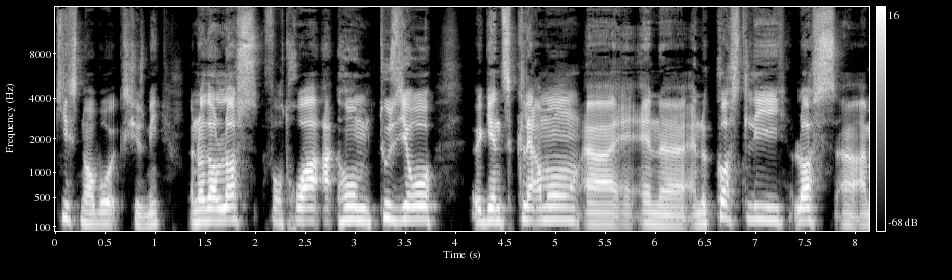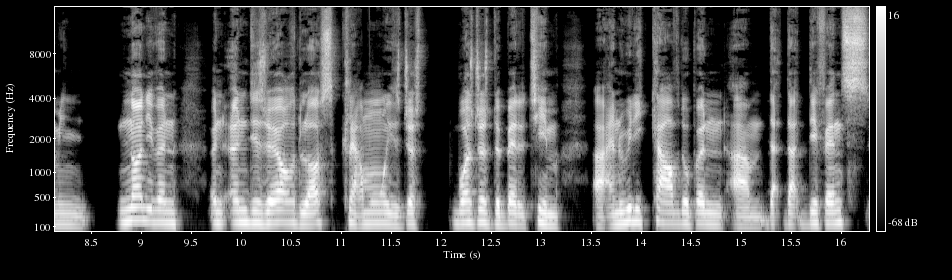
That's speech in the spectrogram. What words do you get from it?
Keith Norbo, excuse me. Another loss for Troyes at home, 2-0 against Clermont, uh, and uh, and a costly loss. Uh, I mean, not even an undeserved loss. Clermont is just was just the better team uh, and really carved open um, that that defense.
